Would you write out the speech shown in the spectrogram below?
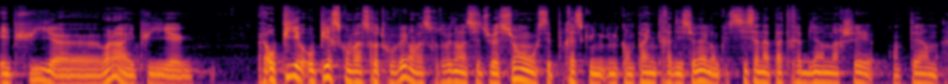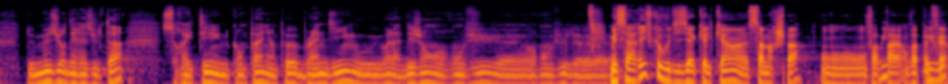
Et puis, euh, voilà, et puis euh, au pire, au pire, ce qu'on va se retrouver, on va se retrouver dans la situation où c'est presque une, campagne traditionnelle. Donc, si ça n'a pas très bien marché en termes de mesure des résultats, ça aurait été une campagne un peu branding où voilà, des gens auront vu, auront vu le. Mais ça arrive que vous disiez à quelqu'un, ça marche pas, on, on va pas, on va pas le faire.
